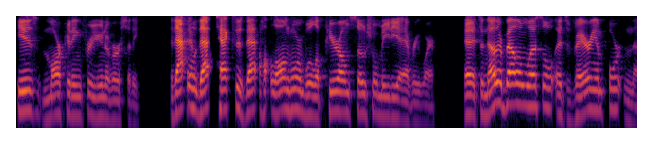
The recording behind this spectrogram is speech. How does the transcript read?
is marketing for university. That will that Texas that Longhorn will appear on social media everywhere. It's another bell and whistle. It's very important though.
